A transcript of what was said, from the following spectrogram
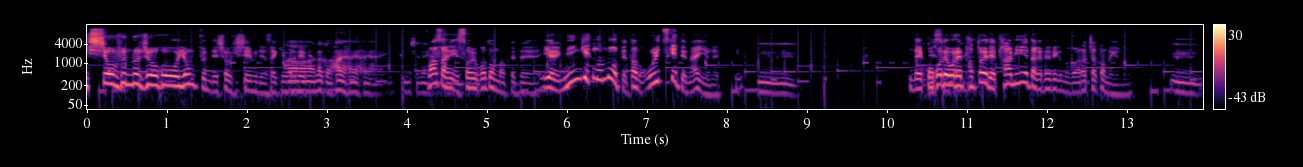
一生分の情報を4分で消費してるみたいなさっき言われてるああ、なんか、はいはいはいはい。言ってましたね。まさにそういうことになってて、いわゆる人間の脳って多分追いつけてないよねっていううんで、ここで俺、例えでターミネーターが出てくるのが笑っちゃったんだけど、うん。うん。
